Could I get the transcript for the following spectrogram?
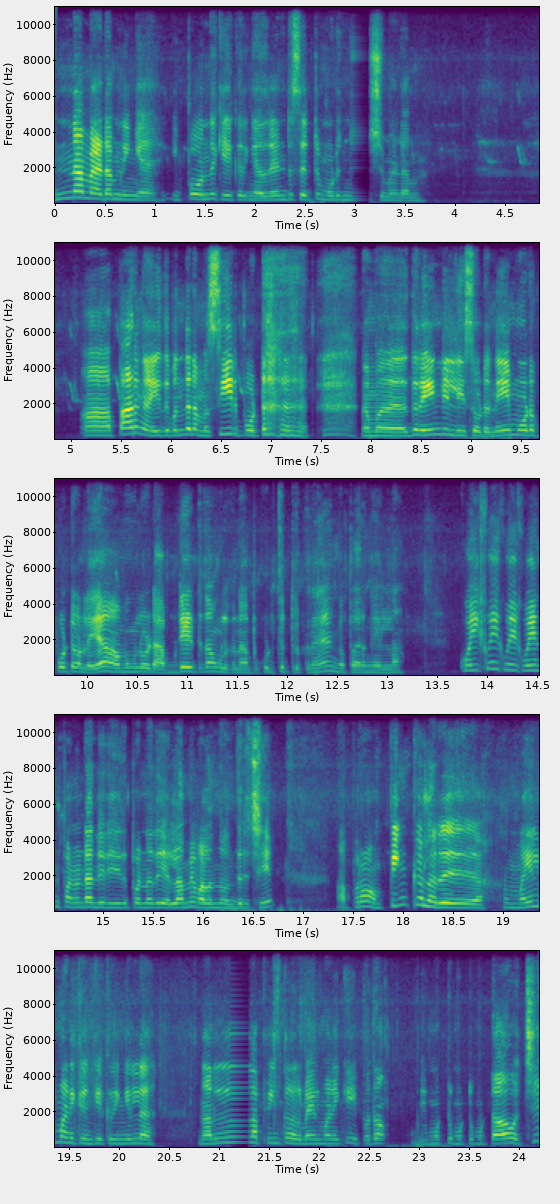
என்ன மேடம் நீங்கள் இப்போ வந்து கேட்குறீங்க அது ரெண்டு செட்டு முடிஞ்சிச்சு மேடம் பாருங்கள் இது வந்து நம்ம சீர் போட்ட நம்ம இது ரெயின் லில்லிஸோட நேமோட போட்டோம் இல்லையா? அவங்களோட அப்டேட் தான் உங்களுக்கு நான் இப்போ கொடுத்துட்ருக்குறேன். இங்கே பாருங்கள் எல்லாம். கொய் கொய் கொய் கொய்ன்னு பன்னெண்டாம் தேதி இது பண்ணது எல்லாமே வளர்ந்து வந்துருச்சு. அப்புறம் பிங்க் கலரு மயில் மாணிக்கம் கேட்குறீங்கல்ல நல்லா பிங்க் கலர் மயில் மாணிக்கம் இப்போ தான் இப்படி முட்டு முட்டு முட்டாக வச்சு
